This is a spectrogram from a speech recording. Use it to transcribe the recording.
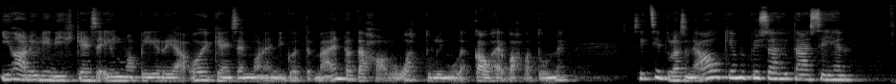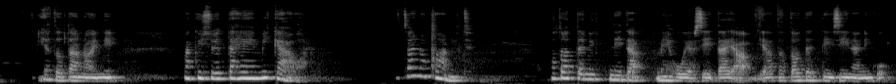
ihan ylinihkeä se ilmapiiri ja oikein semmoinen, niin että mä en tätä halua, tuli mulle kauhean vahva tunne. Sitten siinä tulee sellainen auki ja me pysähytään siihen ja tota noin, niin mä kysyin, että hei, mikä on? Sanokaa nyt otatte nyt niitä mehuja siitä ja, ja tota, otettiin siinä niin kuin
